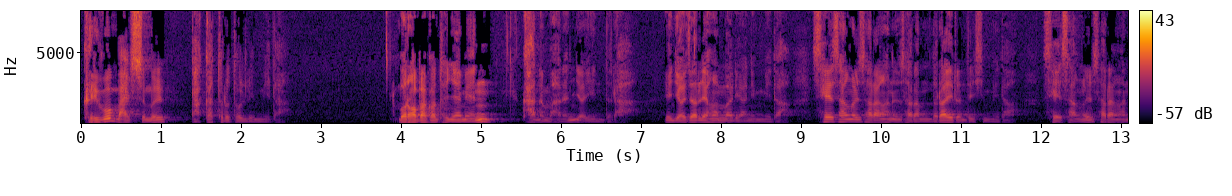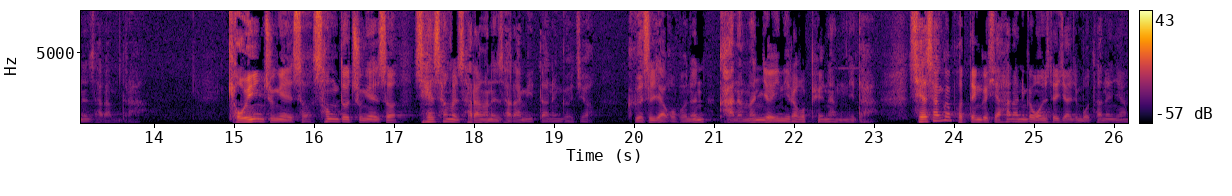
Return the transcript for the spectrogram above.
그리고 말씀을 바깥으로 돌립니다. 뭐라고 바깥으냐면 가늠하는 여인들아. 여자를 향한 말이 아닙니다. 세상을 사랑하는 사람들아 이런 뜻입니다. 세상을 사랑하는 사람들아. 교인 중에서 성도 중에서 세상을 사랑하는 사람이 있다는 거죠. 그것을 야고보는 가늠한 여인이라고 표현합니다. 세상과 벗된 것이 하나님과 원수되지 않지 못하느냐?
